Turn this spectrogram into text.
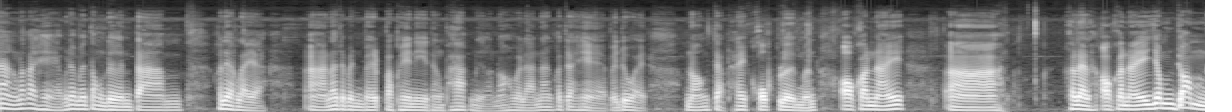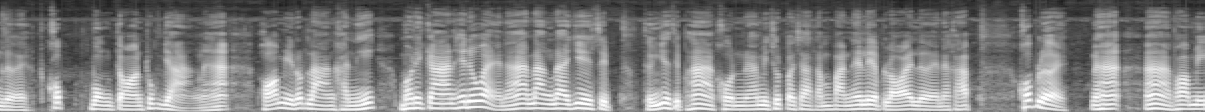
นั่งแล้วก็แห่ไปได้ไม่ต้องเดินตามเขาเรียกอะไรอะอ่า น่าจะเป็นประเพณีทางภาคเหนือเนาะเวลานั่งก็จะแห่ไปด้วย น้องจัดให้ครบเลยเหมือนออกกันไนอ่าเขาเรียกอะออกกันไนย่อมย่อมๆเลย ครบวงจรทุกอย่างนะฮะพร้อมมีรถรางคันนี้บริการให้ด้วยนะฮะนั่งได้ 20 ถึง 25 คนนะมีชุดประชาสัมพันธ์ให้เรียบร้อยเลยนะครับ ครบเลยนะฮะอ่าพอมี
